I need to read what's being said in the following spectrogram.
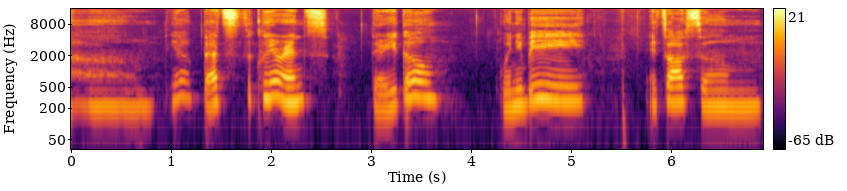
Um, yeah, that's the clearance. There you go. Gwynnie Bee. It's awesome.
